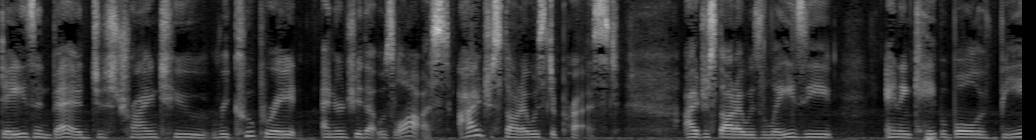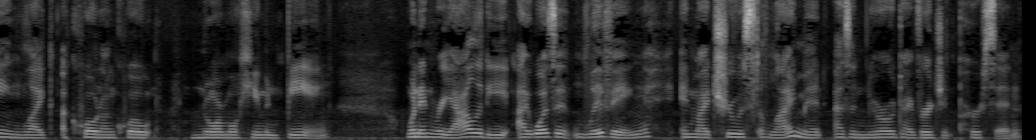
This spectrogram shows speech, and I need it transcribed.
days in bed just trying to recuperate energy that was lost. I just thought I was depressed. I just thought I was lazy and incapable of being like a quote unquote normal human being. When in reality, I wasn't living in my truest alignment as a neurodivergent person.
